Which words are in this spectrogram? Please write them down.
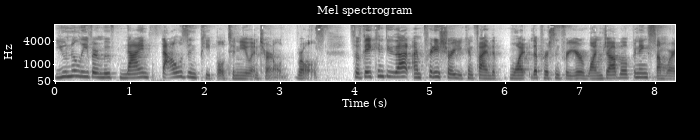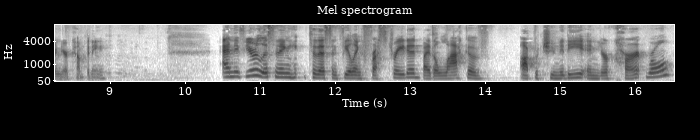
Unilever moved 9,000 people to new internal roles. So if they can do that, I'm pretty sure you can find the, the person for your one job opening somewhere in your company. And if you're listening to this and feeling frustrated by the lack of opportunity in your current role,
